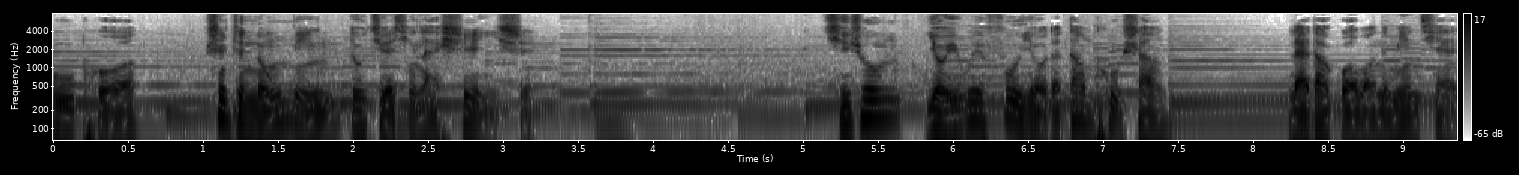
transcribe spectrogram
巫婆，甚至农民都决心来试一试。其中有一位富有的当铺商，来到国王的面前，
